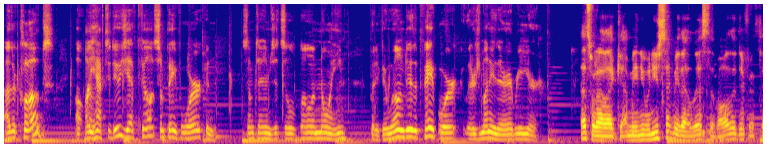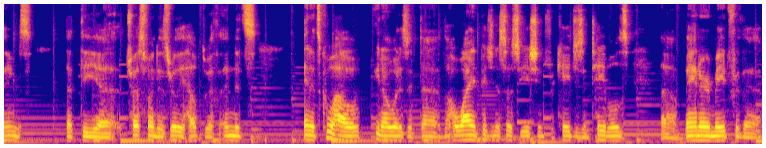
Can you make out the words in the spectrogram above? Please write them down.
other clubs. All you have to do is you have to fill out some paperwork, and sometimes it's a little annoying. But if you're willing to do the paperwork, there's money there every year. That's what I like. I mean, when you sent me that list of all the different things that the uh, trust fund has really helped with, and it's and it's cool how you know what is it? Uh, the Hawaiian Pigeon Association for cages and tables, uh, banner made for the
